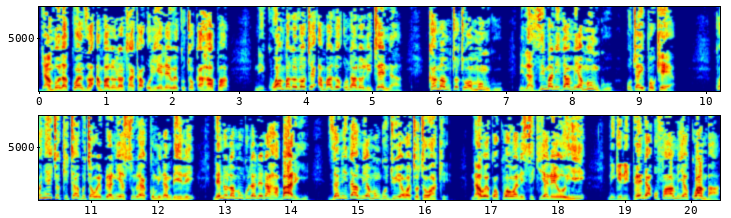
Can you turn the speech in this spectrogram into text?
Jambo la kwanza ambalo nataka ulielewe kutoka hapa ni kwamba lolote ambalo unalolitenda kama mtoto wa mungu ni lazima nidhamu ya mungu utaipokea. Kwenye hicho kitabu cha webrania sura ya 12 neno la mungu lanena habari za nidhamu ya mungu juu ya watoto wake. Nawe kwa kuwa wanisikia leo hii ningelipenda ufahamu ya kwamba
